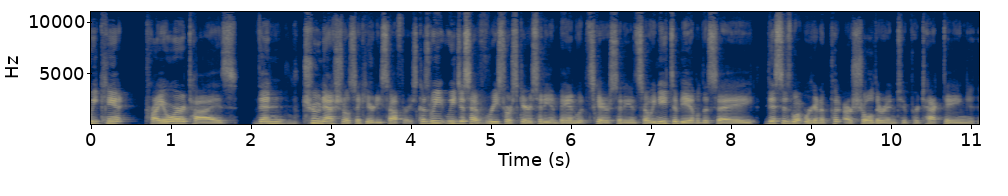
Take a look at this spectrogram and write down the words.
we can't prioritize, then true national security suffers because we, we just have resource scarcity and bandwidth scarcity. And so we need to be able to say, this is what we're going to put our shoulder into protecting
